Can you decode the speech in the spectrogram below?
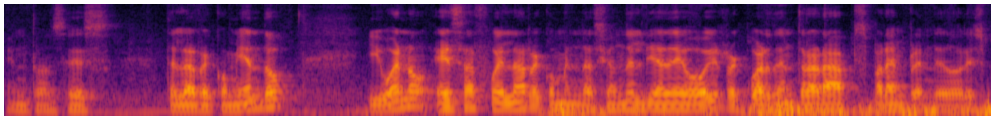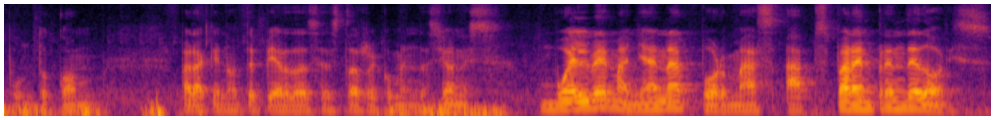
Entonces, te la recomiendo. Y bueno, esa fue la recomendación del día de hoy. Recuerda entrar a appsparaemprendedores.com para que no te pierdas estas recomendaciones. Vuelve mañana por más apps para emprendedores.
